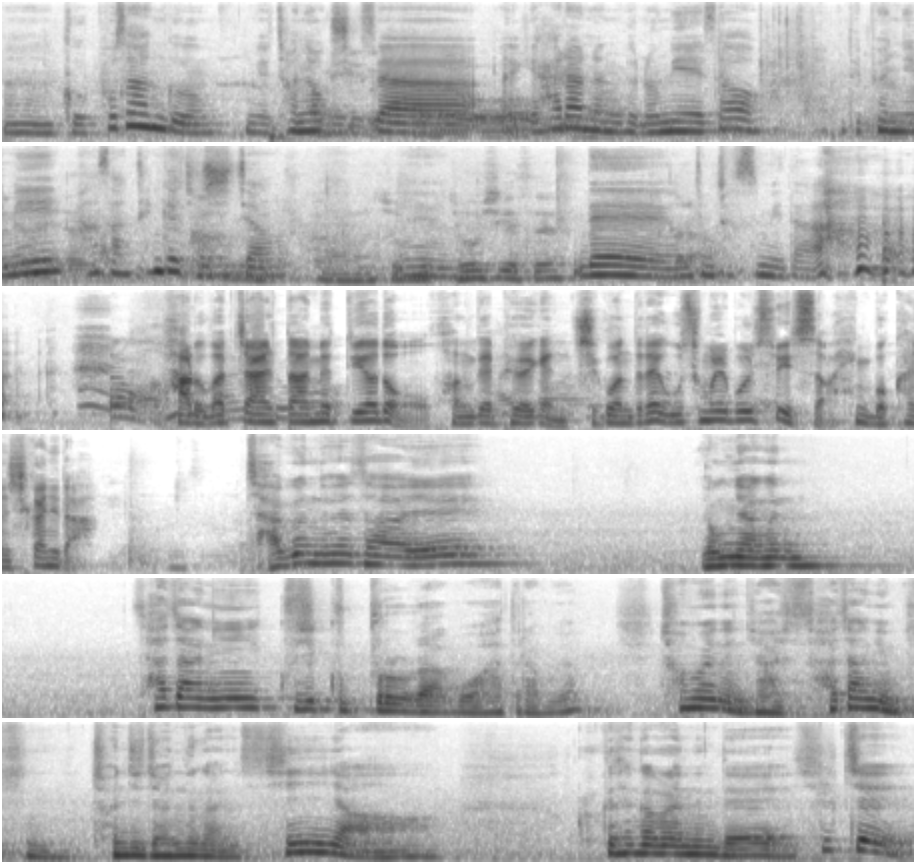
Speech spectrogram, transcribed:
어, 그 포상금 저녁 식사 이렇게 하라는 그 의미에서 대표님이 항상 챙겨주시죠. 네. 좋으시겠어요? 네, 엄청 좋습니다. 하루가 짧다 하며 뛰어도 황 대표에겐 직원들의 웃음을 볼 수 있어 행복한 시간이다. 작은 회사의 역량은 사장이 99%라고 하더라고요. 처음에는 야 사장이 무슨 전지전능한 신이냐 그렇게 생각을 했는데 실제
